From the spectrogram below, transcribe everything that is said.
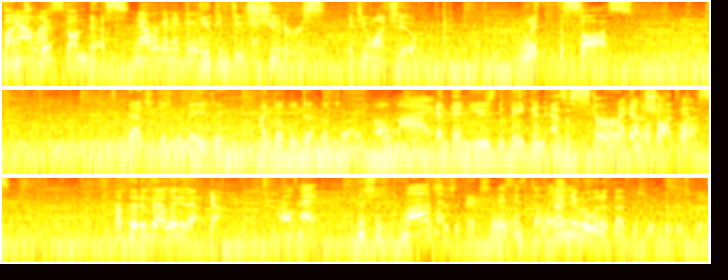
fun Now twist on this. Now we're gonna do. You can do Okay. shooters if you want to with the sauce. That's just amazing. I double dipped. I'm sorry. Oh my. and then use the bacon as a stir I in the shot dip too. glass. How good is that? Look at that. Yeah. okay. This is Love- This is excellent. this is delicious. I never would have thought this would have been this good.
